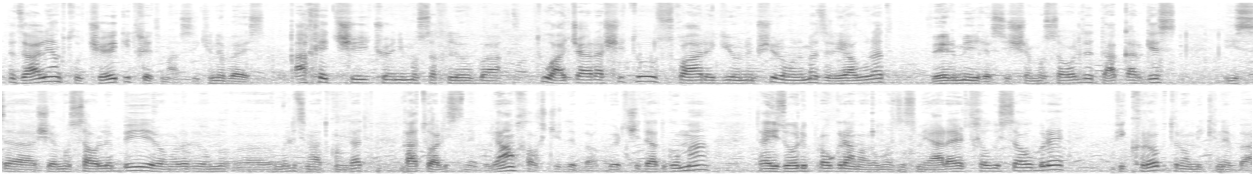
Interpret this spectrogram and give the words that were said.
და ძალიან გთხოვთ, შეეკითხეთ მას, იქნება ეს კახეთში ჩვენი მოსახლეობა, თუ აჭარაში, თუ სხვა რეგიონებში, რომელმაც რეალურად ვერ მიიღეს ის შემოსავალი და დაკარგეს ის შემოსავლები, რომელიც მათ ჰქონდათ გათვალისწინებული. ამ ხალხს ჭირდება გვერდში დადგომა და ის ორი პროგრამა, რომელზეც მე არაერთხელ ვისაუბრე, ფიქრობთ, რომ იქნება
